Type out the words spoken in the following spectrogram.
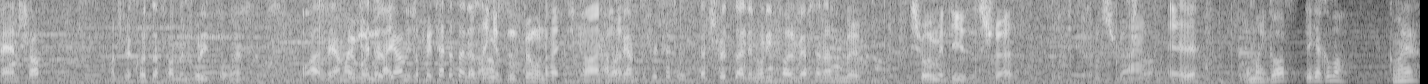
Fanshop und ich bin kurz davor, mir einen Hoodie zu holen. Boah, Wir haben, halt Tattoos, wir haben zu viel Tattoos an Das Ding ist, es sind 35 Grad. Ja, aber ne? wir haben zu viel Tattoos. Dann schwitzt du halt den Hoodie voll und werfst dann nach dem Müll. Ich hole mir dieses Shirt. Ich für ein L. Oh mein Gott, Digga, guck mal. Guck mal her.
